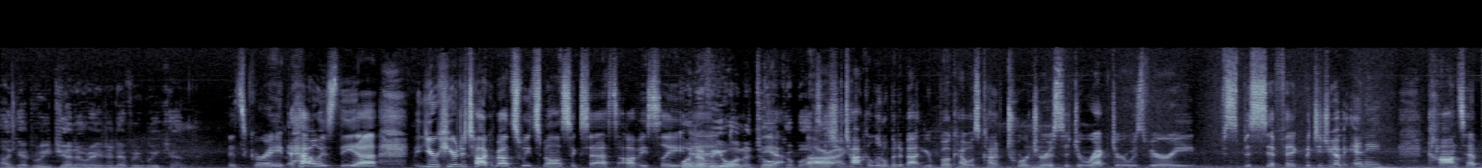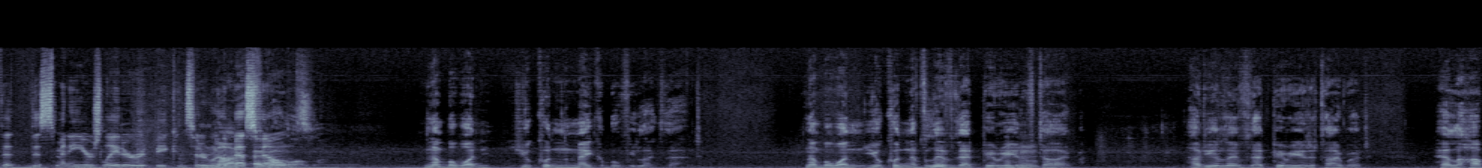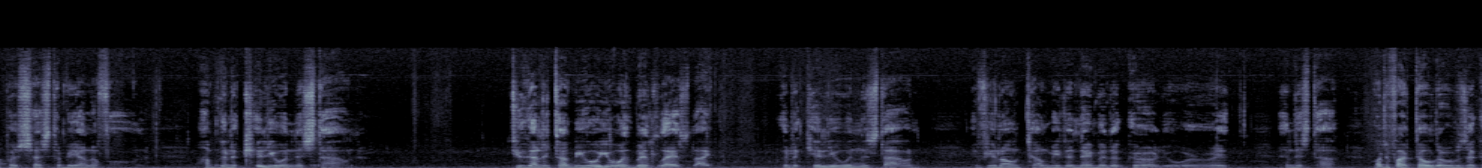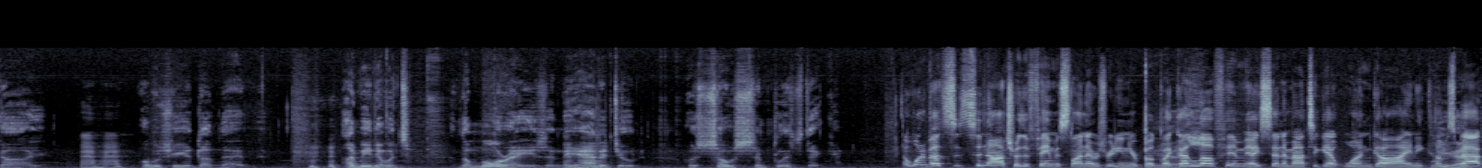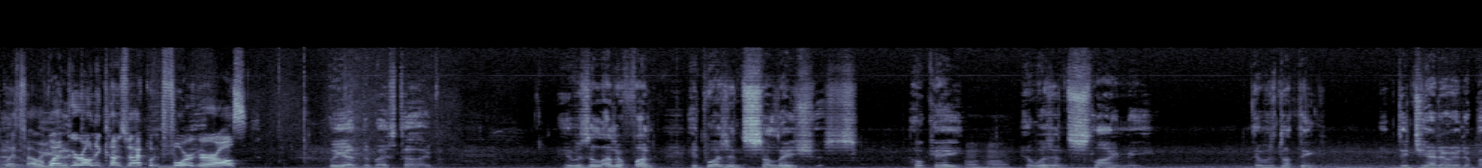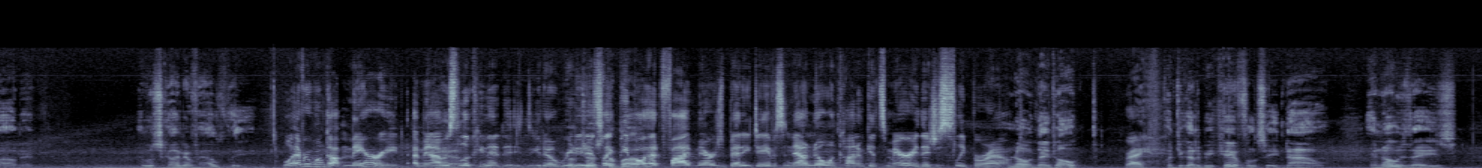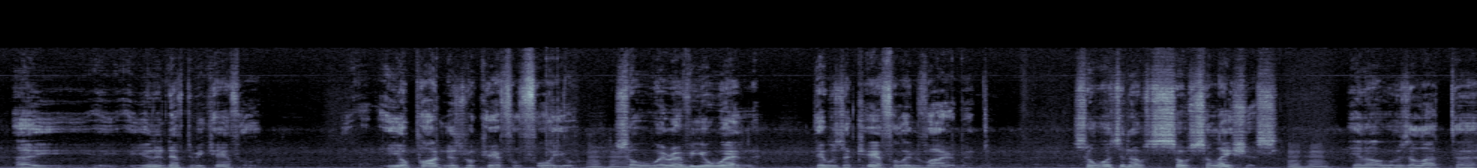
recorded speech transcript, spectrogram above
I get regenerated every weekend. It's great. How is the? Uh, you're here to talk about Sweet Smell of Success, obviously. Whatever and- you want to talk yeah. about. All right. Talk a little bit about your book. How it was kind of torturous. The director was very specific. But did you have any concept that this many years later it'd be considered one of the best at films? all. Number one, you couldn't make a movie like that. Number one, you couldn't have lived that period of Mm-hmm. time. How do you live that period of time when Hedda Hopper says to me on the phone, I'm going to kill you in this town. You got to tell me who you were with last night. I'm going to kill you in this town if you don't tell me the name of the girl you were with in this town. What if I told her it was a guy? Mm-hmm. What would she have done then? I mean, it was the mores and the Mm-hmm. attitude was so simplistic. And what about Sinatra? The famous line I was reading in your book, like I love him. I sent him out to get one guy, and he comes had back with, or one had- girl, and he comes back with four girls. We had the best time. It was a lot of fun. It wasn't salacious, okay? Mm-hmm. It wasn't slimy. There was nothing degenerate about it. It was kind of healthy. Well, everyone got married. I mean, I was looking at, you know, reading it. It's just like people had five marriages, Bette Davis, and now no one kind of gets married. They just sleep around. No, they don't. Right. But you got to be careful. See, now, in those days, uh, you didn't have to be careful. Your partners were careful for you. So wherever you went, there was a careful environment. So it wasn't so salacious. Mm-hmm. You know, it was a lot. Uh,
